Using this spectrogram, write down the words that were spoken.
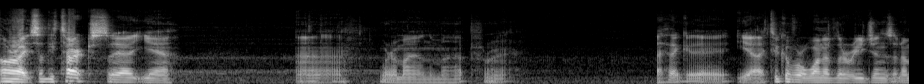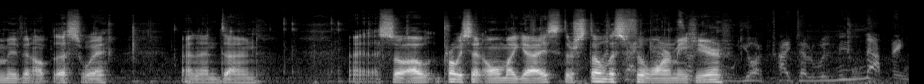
Alright, so the Turks, uh, yeah. Uh, where am I on the map? Right. I think, uh, yeah, I took over one of the regions and I'm moving up this way and then down. Uh, so I'll probably send all my guys. There's still this full army here. Your title will mean nothing,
